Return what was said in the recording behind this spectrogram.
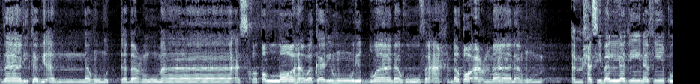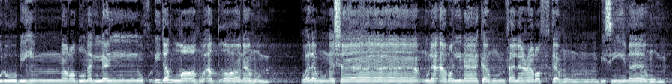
ذلك بأنهم اتبعوا ما أسخط الله وكرهوا رضوانه فأحبط أعمالهم. أم حسب الذين في قلوبهم مرض لن يخرج الله أضغانهم؟ ولو نشاء لأريناكهم فلعرفتهم بسيماهم.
